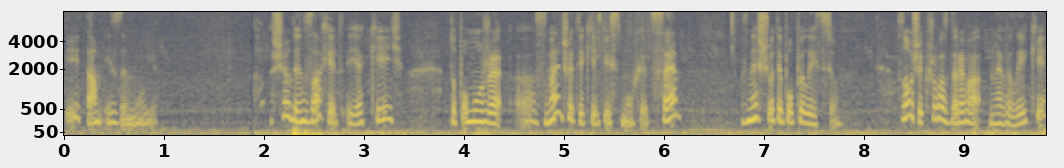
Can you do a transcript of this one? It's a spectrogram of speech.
і там і зимує. Ще один захід, який допоможе е, зменшити кількість мухи, це знищувати попелицю. Знову ж, якщо у вас дерева невеликі,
